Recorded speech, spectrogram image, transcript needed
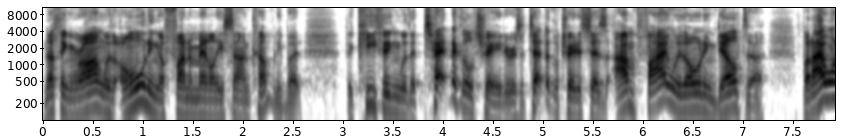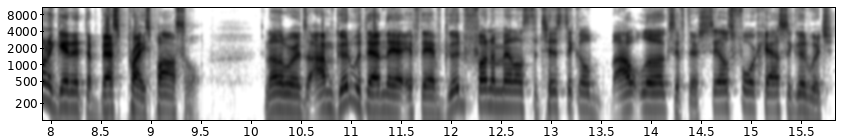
nothing wrong with owning a fundamentally sound company. But the key thing with a technical trader is a technical trader says, "I'm fine with owning Delta, but I want to get it at the best price possible." In other words, I'm good with them. They, if they have good fundamental statistical outlooks, if their sales forecasts are good, which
